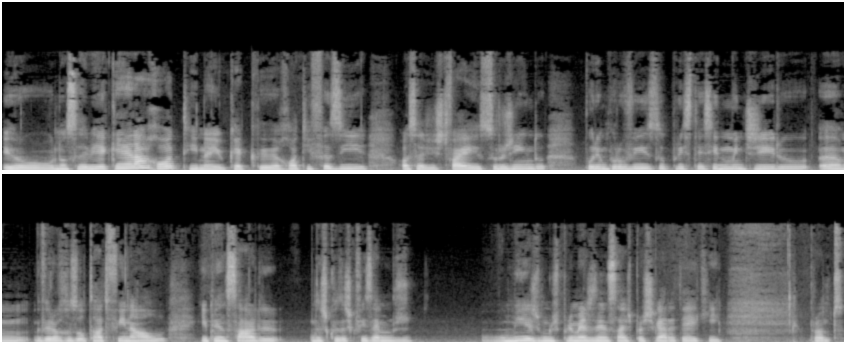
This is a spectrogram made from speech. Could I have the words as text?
eu não sabia quem era a Roti, nem o que é que a Roti fazia. Ou seja, isto vai surgindo por improviso, por isso tem sido muito giro um, ver o resultado final e pensar nas coisas que fizemos mesmo nos primeiros ensaios para chegar até aqui. Pronto,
